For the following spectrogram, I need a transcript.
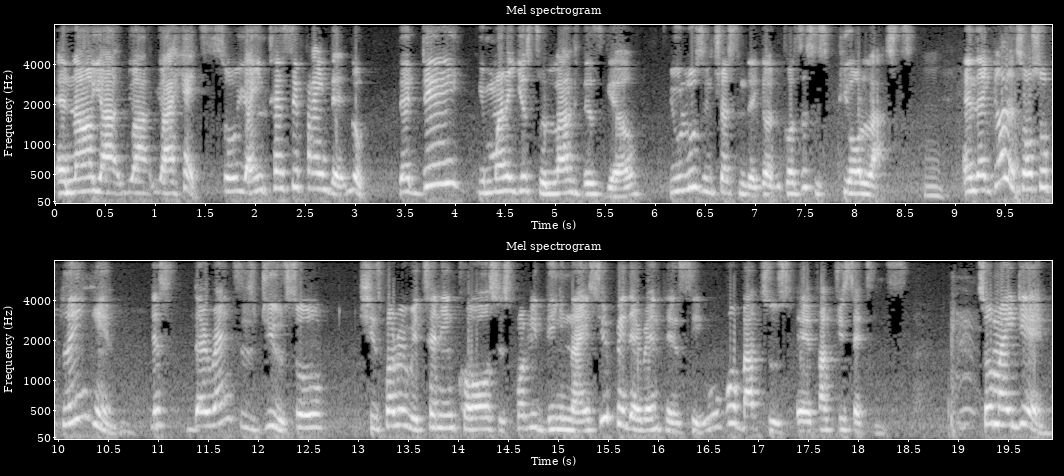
and now you are you are you are hit. So you are intensifying that. look. The day he manages to land this girl, you lose interest in the girl because this is pure lust. And the girl is also playing him. This the rent is due, so she's probably returning calls. She's probably being nice. You pay the rent and see. We'll go back to uh, factory settings. So, my dear,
